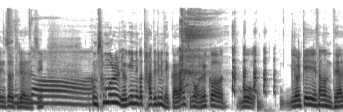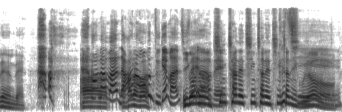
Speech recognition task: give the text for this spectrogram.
인사를 드려야 될지. 진짜. 그럼 선물 여기 있는 거 다 드리면 될까요? 지금 오늘 거 뭐 10개 이상은 돼야 되는데. 아, 하나만, 나 아, 하나. 혹은 두 개만 주세요. 이거는 네. 칭찬에 칭찬에 칭찬이고요. 그치.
